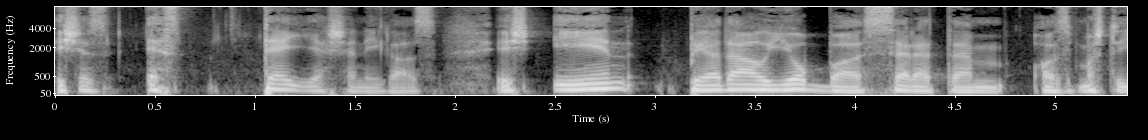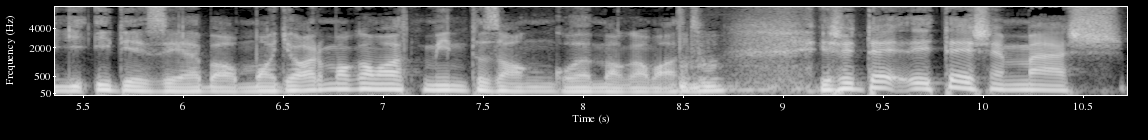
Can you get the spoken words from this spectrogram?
És ez, ez teljesen igaz. És én például jobban szeretem az most így idézélbe a magyar magamat, mint az angol magamat. Uh-huh. És egy, te, egy teljesen más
